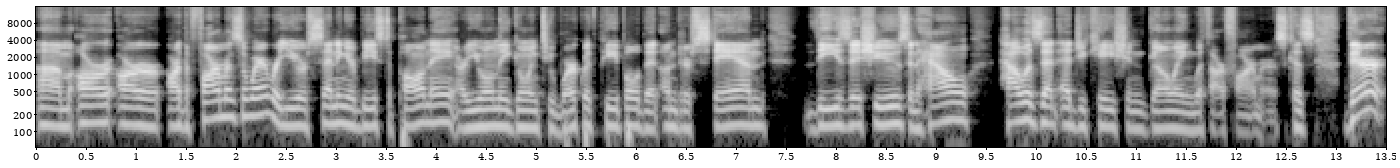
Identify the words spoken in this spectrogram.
um, are are are the farmers aware where you're sending your bees to pollinate? Are you only going to work with people that understand these issues? And how how is that education going with our farmers? Because they're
